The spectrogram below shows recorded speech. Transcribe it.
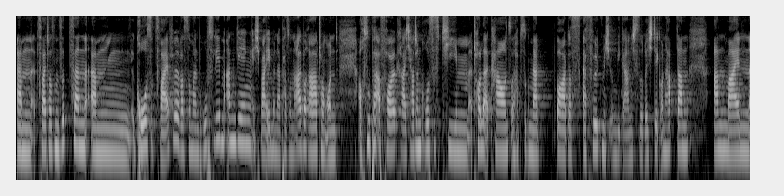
ähm, 2017 ähm, große Zweifel, was so mein Berufsleben anging. Ich war eben in der Personalberatung und auch super erfolgreich, hatte ein großes Team, tolle Accounts und habe so gemerkt, boah, das erfüllt mich irgendwie gar nicht so richtig und habe dann an mein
